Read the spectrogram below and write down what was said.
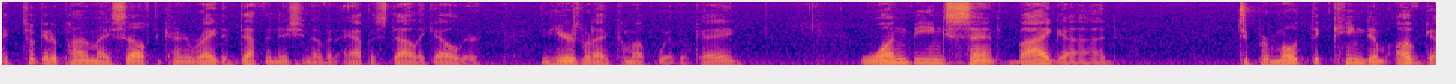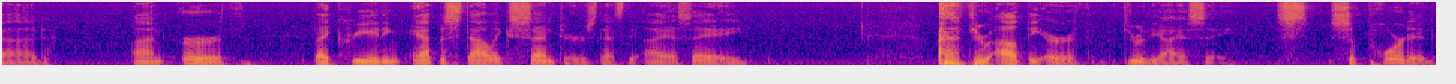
I took it upon myself to kind of write a definition of an apostolic elder. And here's what I've come up with, okay? one being sent by God to promote the kingdom of God on earth by creating apostolic centers, that's the ISA, throughout the earth through the ISA, supported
